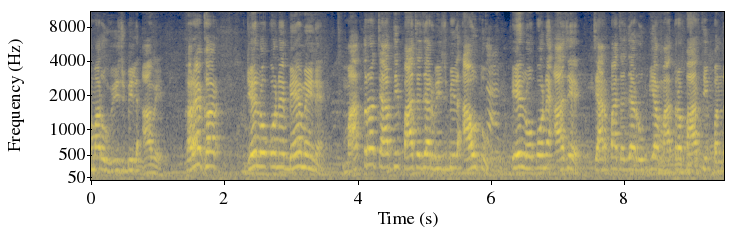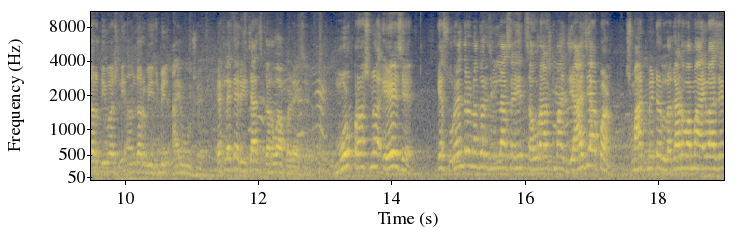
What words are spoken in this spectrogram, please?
અમારું વીજ બિલ આવે. ખરેખર, જે લોકોને બે મહિને માત્ર ચારથી પાંચ હજાર વીજ બિલ આવતું. એ લોકોને આજે ચાર પાંચ હજાર રૂપિયા માત્ર બારથી પંદર દિવસની અંદર વીજ બિલ આવ્યું છે. એટલે કે રિચાર્જ કરવા પડે છે. મૂળ પ્રશ્ન એ છે કે સુરેન્દ્રનગર જિલ્લા સહિત સૌરાષ્ટ્રમાં જ્યાં જ્યાં પણ સ્માર્ટ મીટર લગાડવામાં આવ્યા છે,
